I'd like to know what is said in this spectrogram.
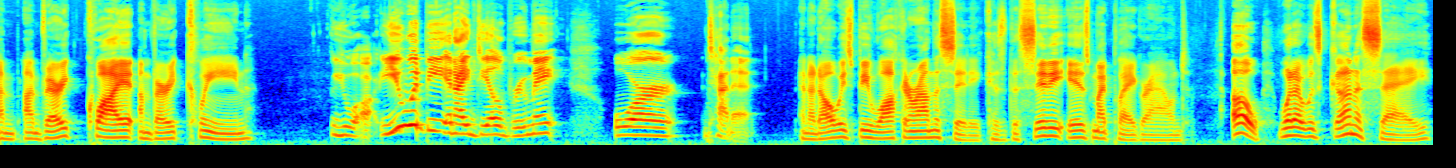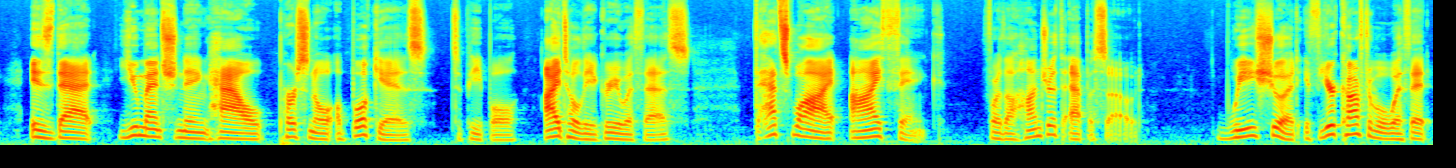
I'm I'm very quiet. I'm very clean. You are. You would be an ideal roommate or tenant and I'd always be walking around the city because the city is my playground. Oh, what I was gonna say is that you mentioning how personal a book is to people, I totally agree with this. That's why I think for the 100th episode, we should, if you're comfortable with it,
